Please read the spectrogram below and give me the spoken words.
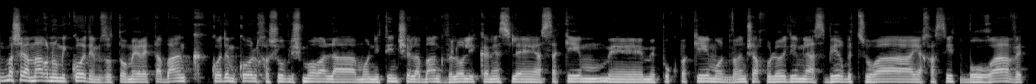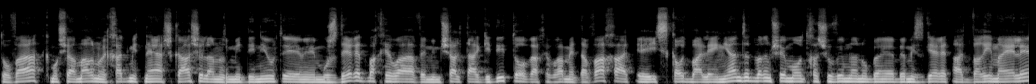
מה שאמרנו מקודם, זאת אומרת הבנק, קודם כל חשוב לשמור על המוניטין של הבנק ולא להיכנס לעסקים אה, מפוקפקים או דברים שאנחנו לא יודעים להסביר בצורה יחסית. יחסית ברורה וטובה. כמו שאמרנו, אחד מתנאי ההשקעה שלנו זה מדיניות אה, מוסדרת בחברה וממשל תאגידי טוב והחברה מדווחת, אה, עסקאות בעלי עניין זה דברים שהם מאוד חשובים לנו במסגרת הדברים האלה,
